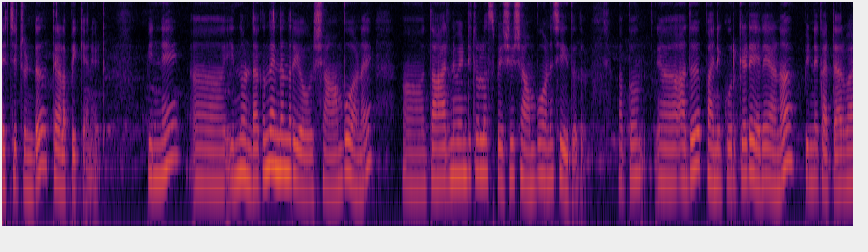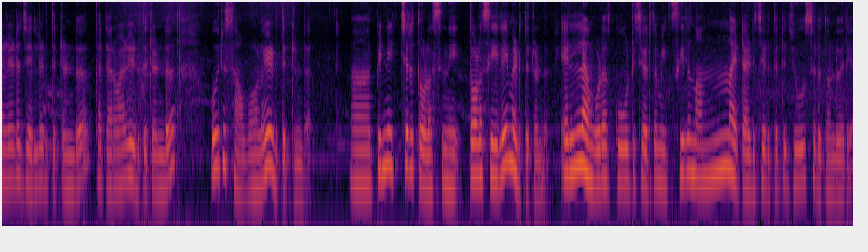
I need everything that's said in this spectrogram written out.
വെച്ചിട്ടുണ്ട് തിളപ്പിക്കാനായിട്ട്. പിന്നെ ഇന്നുണ്ടാക്കുന്നത് എന്നറിയോ ഷാമ്പു ആണേ. താരന് വേണ്ടിയിട്ടുള്ള സ്പെഷ്യൽ ഷാമ്പു ആണ് ചെയ്തത്. അപ്പം അത് പനിക്കൂർക്കയുടെ ഇലയാണ്. പിന്നെ കറ്റാർവാഴയുടെ ജെല്ല് എടുത്തിട്ടുണ്ട്. കറ്റാർവാഴ എടുത്തിട്ടുണ്ട്. ഒരു സവോള എടുത്തിട്ടുണ്ട്. പിന്നെ ഇച്ചിരി തുളസി തുളസി ഇലയും എടുത്തിട്ടുണ്ട്. എല്ലാം കൂടെ കൂട്ടിച്ചേർത്ത് മിക്സിയിൽ നന്നായിട്ട് അടിച്ചെടുത്തിട്ട് ജ്യൂസ് എടുത്തുകൊണ്ട് വരിക.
